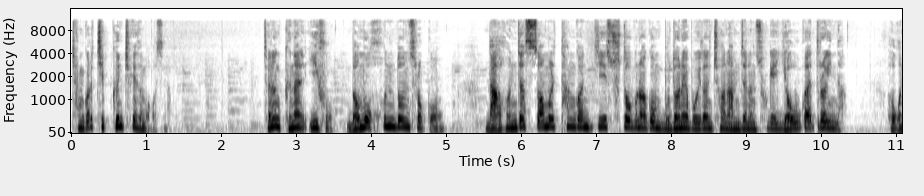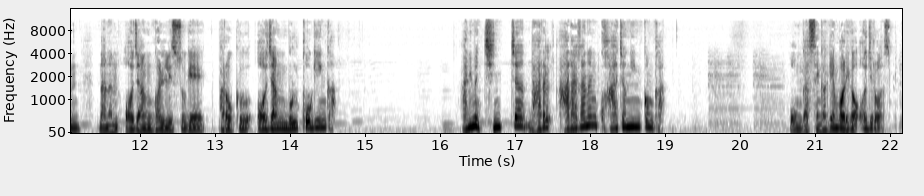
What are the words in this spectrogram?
참고로 집 근처에서 먹었어요. 저는 그날 이후 너무 혼돈스럽고 나 혼자 썸을 탄 건지 수도분하고 무던해 보이던 저 남자는 속에 여우가 들어있나? 혹은 나는 어장 관리 속에 바로 그 어장 물고기인가? 아니면 진짜 나를 알아가는 과정인 건가? 온갖 생각에 머리가 어지러웠습니다.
